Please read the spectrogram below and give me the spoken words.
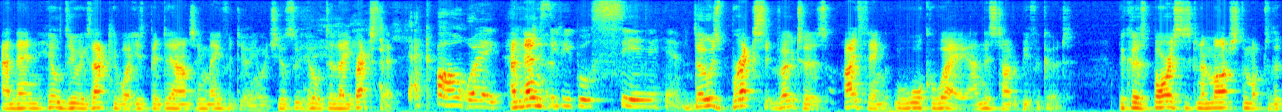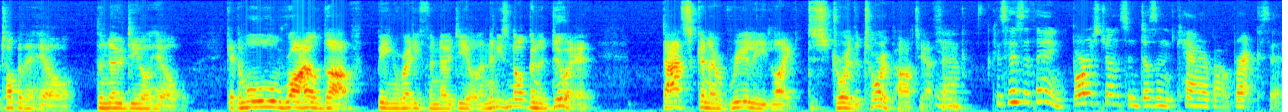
and then he'll do exactly what he's been denouncing May for doing, which is he'll delay Brexit. I can't wait And to then see people sear him. those Brexit voters, I think, will walk away, and this time it'll be for good. Because Boris is going to march them up to the top of the hill, the no deal hill, get them all riled up, being ready for no deal, and then he's not going to do it. That's going to really, like, destroy the Tory party, I think. Yeah. Because here's the thing Boris Johnson doesn't care about Brexit.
